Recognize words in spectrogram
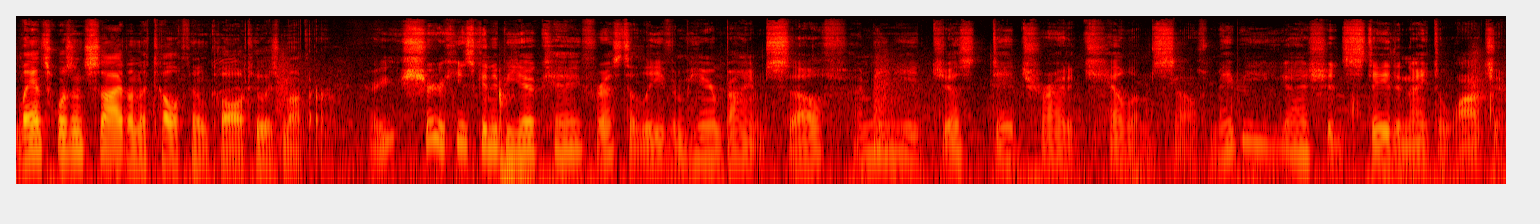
Lance was inside on a telephone call to his mother. Are you sure he's going to be okay for us to leave him here by himself? I mean, he just did try to kill himself. Maybe you guys should stay the night to watch him.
